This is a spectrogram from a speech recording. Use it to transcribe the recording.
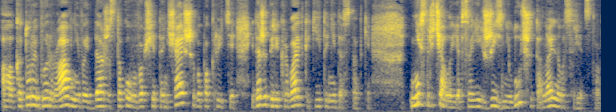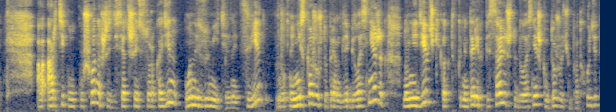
а, который выравнивает даже с такого вообще тончайшего покрытия и даже перекрывает какие-то недостатки. Не встречала я в своей жизни лучше тонального средства. А, артикул Кушона 6641, он изумительный. Цвет, не скажу, что прям для белоснежек, но мне девочки как-то в комментариях писали, что белоснежкам тоже очень подходит.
